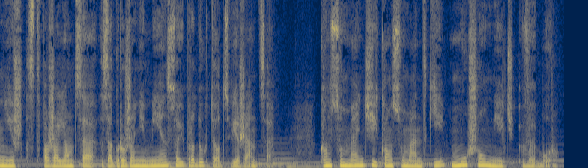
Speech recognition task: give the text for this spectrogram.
niż stwarzające zagrożenie mięso i produkty odzwierzęce. Konsumenci i konsumentki muszą mieć wybór.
